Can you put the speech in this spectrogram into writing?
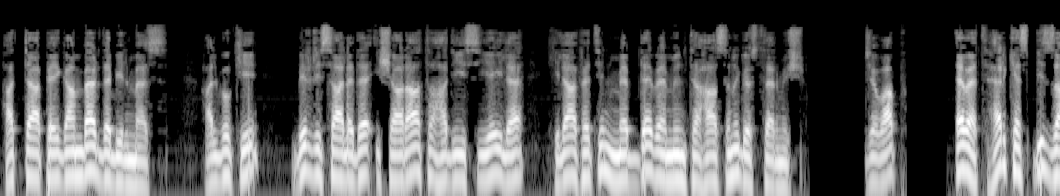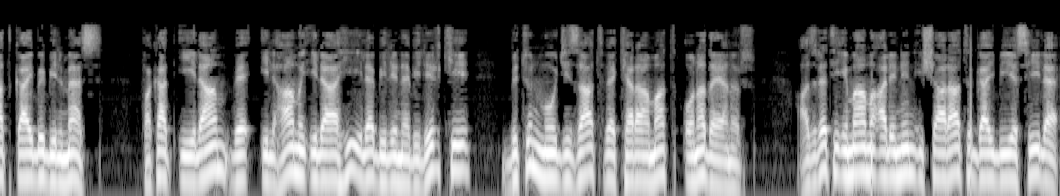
Hatta peygamber de bilmez. Halbuki bir risalede işaret-ı hadisiye ile hilafetin mebde ve müntehasını göstermiş. Cevap: Evet, herkes bizzat gaybı bilmez. Fakat ilam ve ilhamı ilahi ile bilinebilir ki bütün mucizat ve keramat ona dayanır. Hazreti İmam Ali'nin işaret-ı gaybiyesiyle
